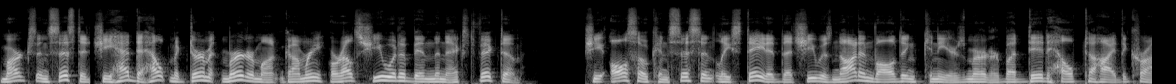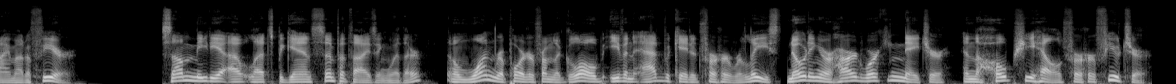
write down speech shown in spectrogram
Marks insisted she had to help McDermott murder Montgomery or else she would have been the next victim. She also consistently stated that she was not involved in Kinnear's murder but did help to hide the crime out of fear. Some media outlets began sympathizing with her, and one reporter from the Globe even advocated for her release, noting her hard-working nature and the hope she held for her future.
